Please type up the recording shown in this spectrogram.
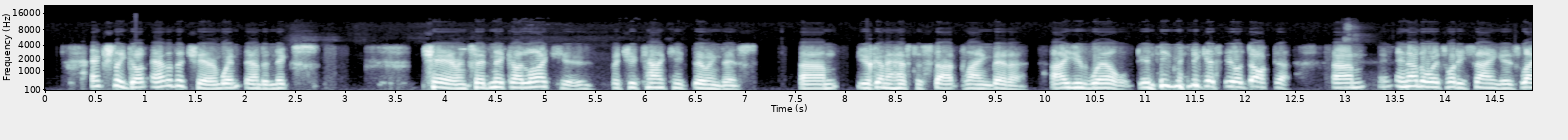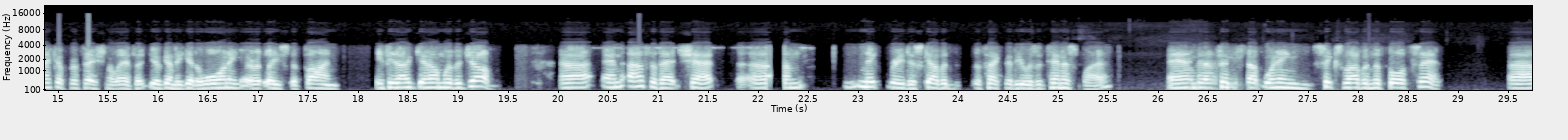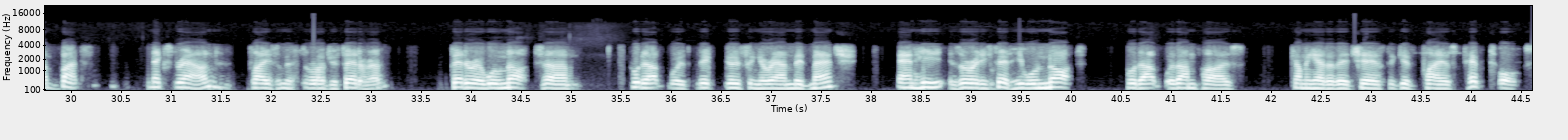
actually got out of the chair and went down to Nick's chair and said, Nick, I like you, but you can't keep doing this. Um, you're going to have to start playing better. Are you well? Do you need me to get to your doctor? Um, in- other words, what he's saying is lack of professional effort. You're going to get a warning or at least a fine if you don't get on with the job. Uh, and after that chat, um, Nick rediscovered the fact that he was a tennis player and uh, finished up winning 6 love in the fourth set. Uh, but next round plays Mr. Roger Federer. Federer will not um, put up with Nick goofing around mid match, and he has already said he will not put up with umpires coming out of their chairs to give players pep talks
